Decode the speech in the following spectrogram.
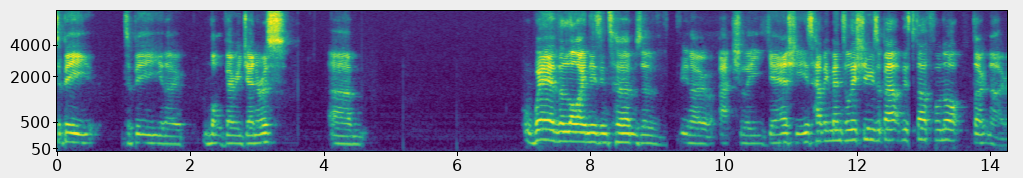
to be to be you know not very generous um where the line is in terms of you know, actually, yeah, she is having mental issues about this stuff or not. Don't know.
